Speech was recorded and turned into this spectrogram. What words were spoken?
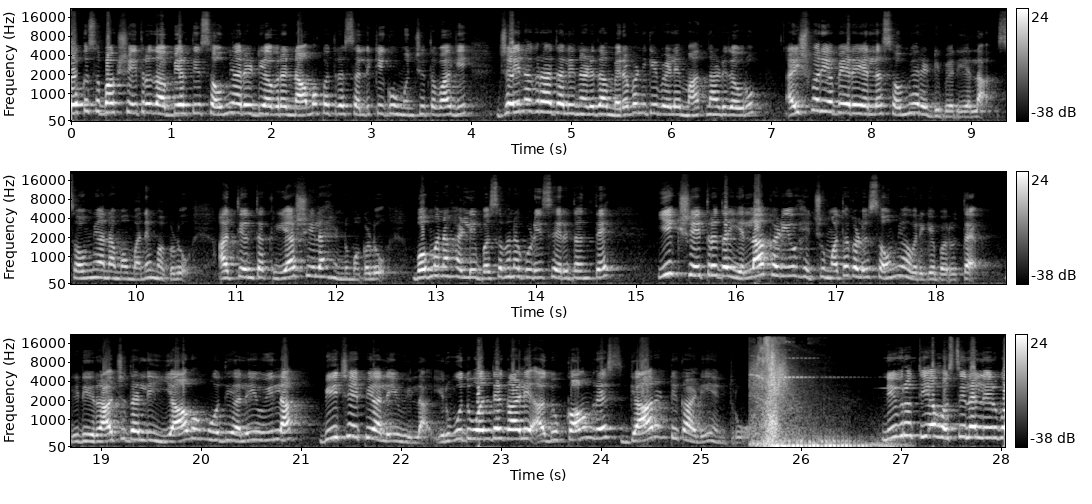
ಲೋಕಸಭಾ ಕ್ಷೇತ್ರದ ಅಭ್ಯರ್ಥಿ ಸೌಮ್ಯಾರೆಡ್ಡಿ ಅವರ ನಾಮಪತ್ರ ಸಲ್ಲಿಕೆಗೂ ಮುಂಚಿತವಾಗಿ ಜಯನಗರದಲ್ಲಿ ನಡೆದ ಮೆರವಣಿಗೆ ವೇಳೆ ಮಾತನಾಡಿದ ಅವರು, ಐಶ್ವರ್ಯ ಬೇರೆಯಲ್ಲ ಸೌಮ್ಯಾರೆಡ್ಡಿ ಬೇರೆಯಲ್ಲ ಸೌಮ್ಯ ನಮ್ಮ ಮನೆ ಮಗಳು. ಅತ್ಯಂತ ಕ್ರಿಯಾಶೀಲ ಹೆಣ್ಣು ಮಗಳು ಬೊಮ್ಮನಹಳ್ಳಿ ಬಸವನಗುಡಿ ಸೇರಿದಂತೆ ಈ ಕ್ಷೇತ್ರದ ಎಲ್ಲಾ ಕಡೆಯೂ ಹೆಚ್ಚು ಮತಗಳು ಸೌಮ್ಯ ಅವರಿಗೆ ಬರುತ್ತೆ. ಇಡೀ ರಾಜ್ಯದಲ್ಲಿ ಯಾವ ಮೋದಿ ಅಲೆಯೂ ಇಲ್ಲ, ಬಿಜೆಪಿ ಅಲೆಯೂ ಇಲ್ಲ. ಇರುವುದು ಒಂದೇ ಗಾಳಿ, ಅದು ಕಾಂಗ್ರೆಸ್ ಗ್ಯಾರಂಟಿ ಗಾಳಿ ಎಂದರು. ನಿವೃತ್ತಿಯ ಹೊಸ್ತಿಲಲ್ಲಿರುವ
